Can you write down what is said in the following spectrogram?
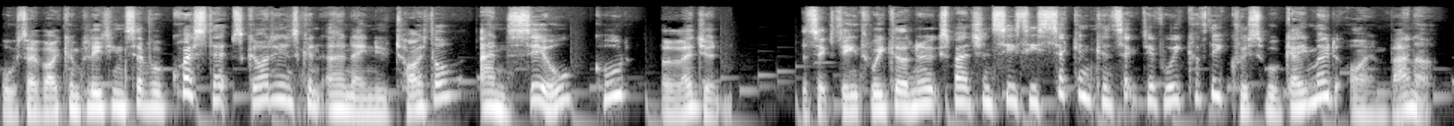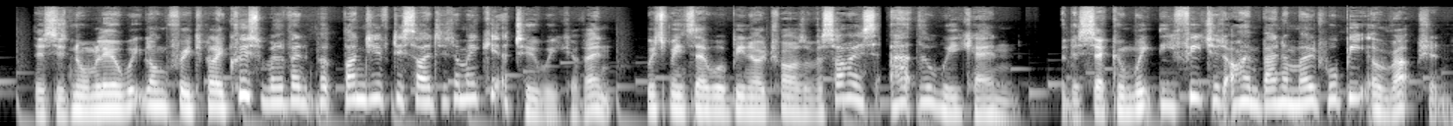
Also, by completing several quest steps, Guardians can earn a new title and seal called Legend. The 16th week of the new expansion sees the second consecutive week of the Crucible game mode Iron Banner, this is normally a week long free to play Crucible event, but Bungie have decided to make it a two week event, which means there will be no Trials of Osiris at the weekend. For the second week, the featured Iron Banner mode will be Eruption,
